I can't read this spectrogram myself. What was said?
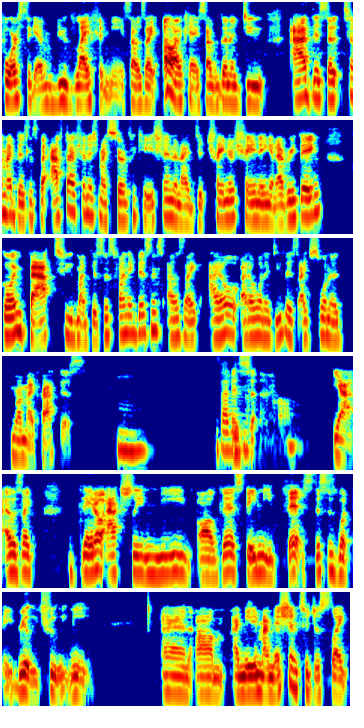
force again, renewed life in me. So I was like, oh, okay, so I'm gonna do add this to my business. But after I finished my certification and I did trainer training and everything, going back to my business funding business, I was like, I don't, I don't want to do this. I just want to run my practice. Mm. That is so, yeah, I was like, they don't actually need all this. They need this. This is what they really truly need. And um, I made it my mission to just like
